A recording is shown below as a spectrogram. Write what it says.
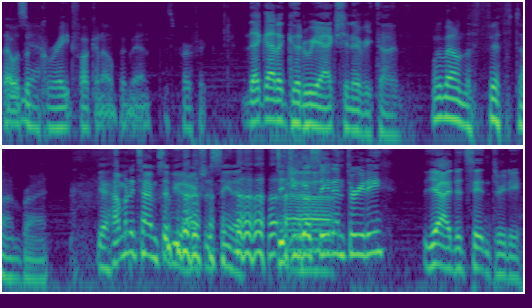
that was Yeah. a great fucking open, man. It's perfect. That got a good reaction every time. What about on the fifth time, Brian? Yeah, how many times have you actually seen it? Did you go see it in 3D? Yeah, I did see it in 3D.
